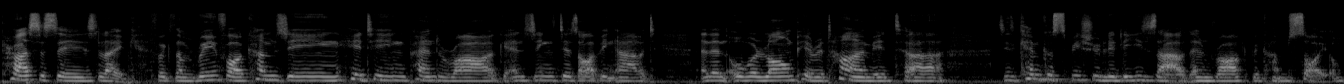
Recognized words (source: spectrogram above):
processes like, for example, rainfall comes in, hitting parent rock, and things dissolving out. And then over a long period of time, it uh, these chemical species release out and rock becomes soil.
